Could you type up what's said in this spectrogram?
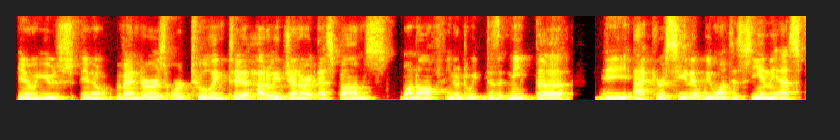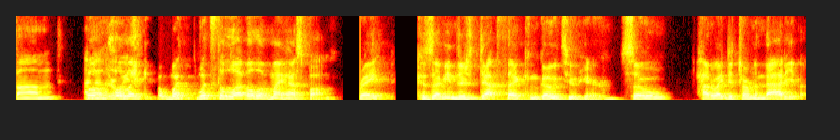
you know use you know vendors or tooling to how do we generate S bombs one off? You know, do we does it meet the the accuracy that we want to see in the SBOM? And well, so ways- like what what's the level of my SBOM, right? Because I mean, there's depth I can go to here. So how do I determine that even?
